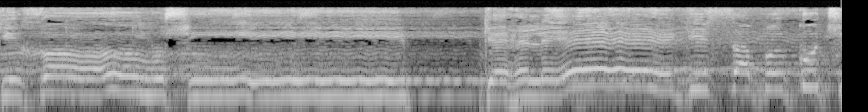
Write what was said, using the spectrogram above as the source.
کی خاموشی۔ کہہ لے گی سب کچھ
